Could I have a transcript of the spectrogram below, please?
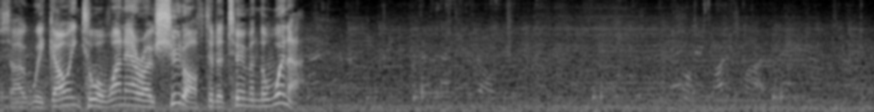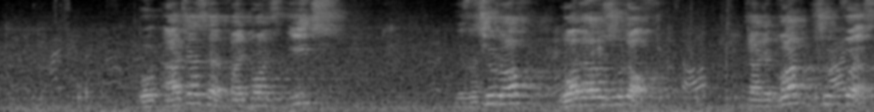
So we're going to a one arrow shoot off to determine the winner. Both archers have five points each. There's a shoot off, one arrow shoot off. Target one, shoot first.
